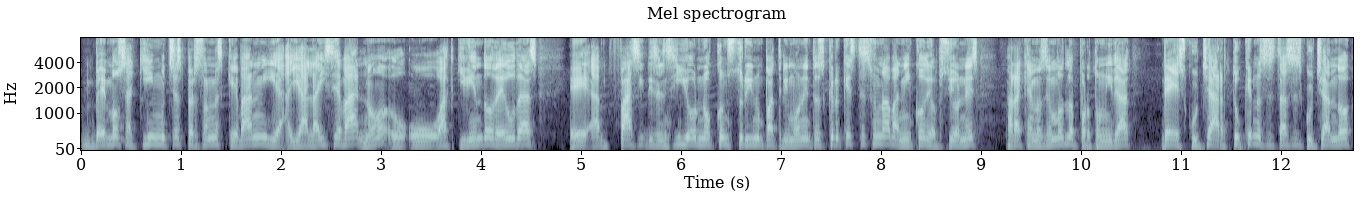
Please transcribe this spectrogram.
vemos aquí muchas personas que van y, a la ahí se va, ¿no? O, adquiriendo deudas eh, fácil y sencillo, no construir un patrimonio. Entonces creo que este es un abanico de opciones para que nos demos la oportunidad de escuchar. Tú que nos estás escuchando,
